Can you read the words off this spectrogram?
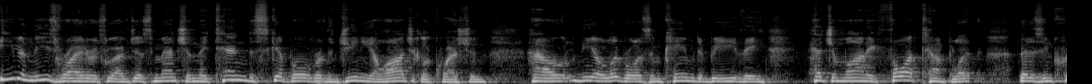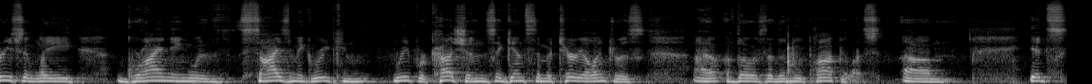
even these writers who I've just mentioned, they tend to skip over the genealogical question how neoliberalism came to be the hegemonic thought template that is increasingly grinding with seismic repercussions against the material interests uh, of those of the new populace. Um, it's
